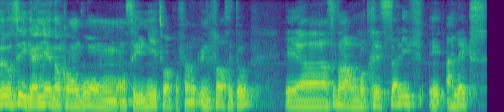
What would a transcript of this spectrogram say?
eux aussi, ils gagnaient. Donc, en gros, on, on s'est unis, tu vois, pour faire une force et tout. Et euh, ensuite, on a rencontré Salif et Alex.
